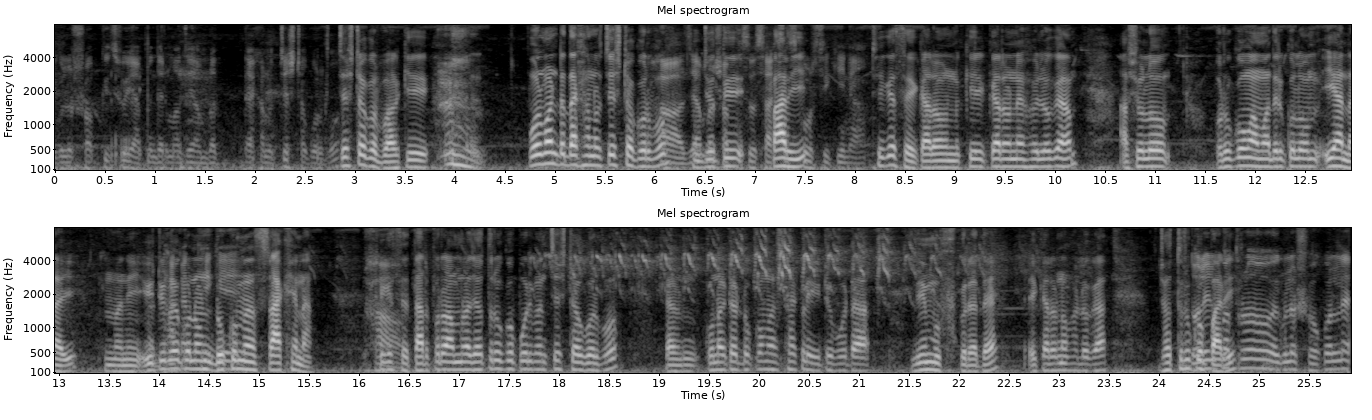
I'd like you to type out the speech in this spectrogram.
এগুলো সবকিছুই আপনাদের মাঝে আমরা দেখানোর চেষ্টা করব। চেষ্টা করব আর কি প্রমাণটা দেখানোর চেষ্টা করব হ্যাঁ, যদি পারি। ঠিক আছে কারণ কি কারণে হইল গা আসলে ওরকম আমাদের কোনো ইয়া নাই মানে ইউটিউবে কোনো ডকুমেন্টস রাখে না। ঠিক আছে তারপর আমরা যতটুকু পরিমাণ চেষ্টাও করব কারণ কোনো একটা ডকুমেন্টস থাকলে ইউটিউব ওটা রিমুভ করে দেয়। এই কারণে হলো গা যতটুকু পারি এগুলো শো করলে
